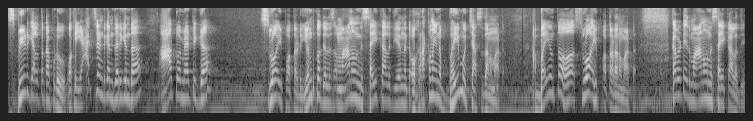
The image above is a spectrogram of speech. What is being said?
స్పీడ్కి వెళ్తున్నప్పుడు ఒక యాక్సిడెంట్ కానీ జరిగిందా? ఆటోమేటిక్గా స్లో అయిపోతాడు. ఎందుకో తెలుసు మానవుని సైకాలజీ ఏంటంటే ఒక రకమైన భయం వచ్చేస్తుంది అనమాట ఆ భయంతో స్లో అయిపోతాడు అనమాట కాబట్టి ఇది మానవుని సైకాలజీ.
